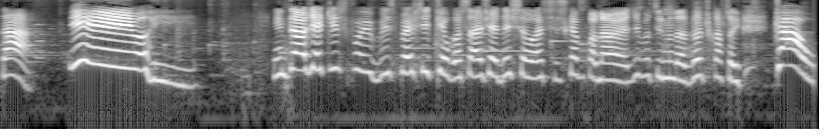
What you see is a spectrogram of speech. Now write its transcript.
Tá. Ih, morri. Então, gente, isso foi o Espero que eu gostar. Já deixa o like, se inscreve no canal, ativa o sininho das notificações.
